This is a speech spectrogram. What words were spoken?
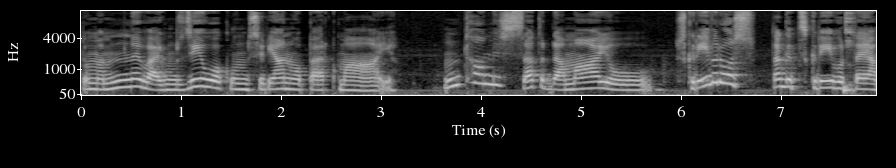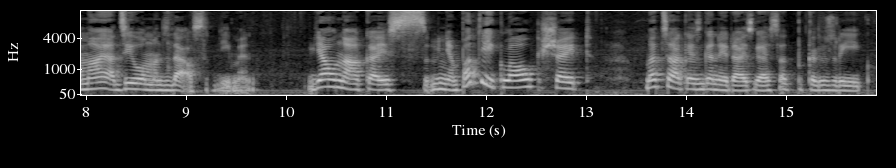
tomēr nevajag mums dzīvokli, mums ir jānopērk māja. Un tā mēs atradām māju skrīveros. Tagad skrīveru tajā mājā dzīvo mans dēls ar ģimeni. Jaunākais viņam patīk lauki šeit, vecākais gan ir aizgājis atpakaļ uz Rīgu.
